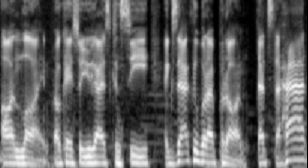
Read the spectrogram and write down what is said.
online. Okay, so you guys can see exactly what I put on. That's the hat.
